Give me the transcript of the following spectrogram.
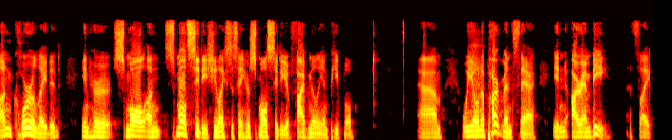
uncorrelated in her small un, small city. She likes to say her small city of five million people. Um, we own apartments there in RMB. It's like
